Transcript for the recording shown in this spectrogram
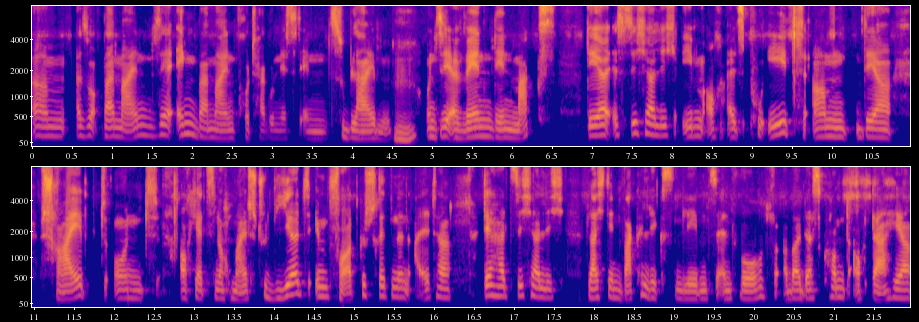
ähm, also bei meinen, sehr eng bei meinen ProtagonistInnen zu bleiben. Mhm. Und sie erwähnen den Max. Der ist sicherlich eben auch als Poet, ähm, der schreibt und auch jetzt noch mal studiert im fortgeschrittenen Alter, der hat sicherlich vielleicht den wackeligsten Lebensentwurf, aber das kommt auch daher,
